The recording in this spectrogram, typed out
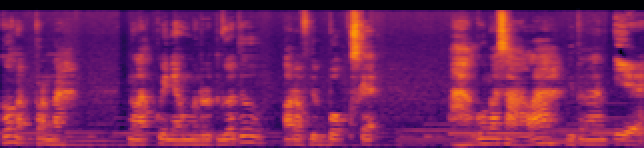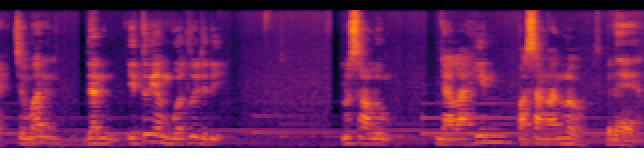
Gue nggak pernah ngelakuin yang menurut gue tuh out of the box kayak ah gue nggak salah gitu kan. Iya. Cuman dan itu yang buat lu jadi lu selalu nyalahin pasangan lo bener.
